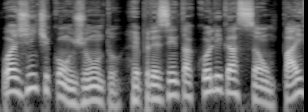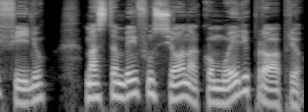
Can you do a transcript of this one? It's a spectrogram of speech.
O agente conjunto representa a coligação pai-filho, mas também funciona como ele próprio.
